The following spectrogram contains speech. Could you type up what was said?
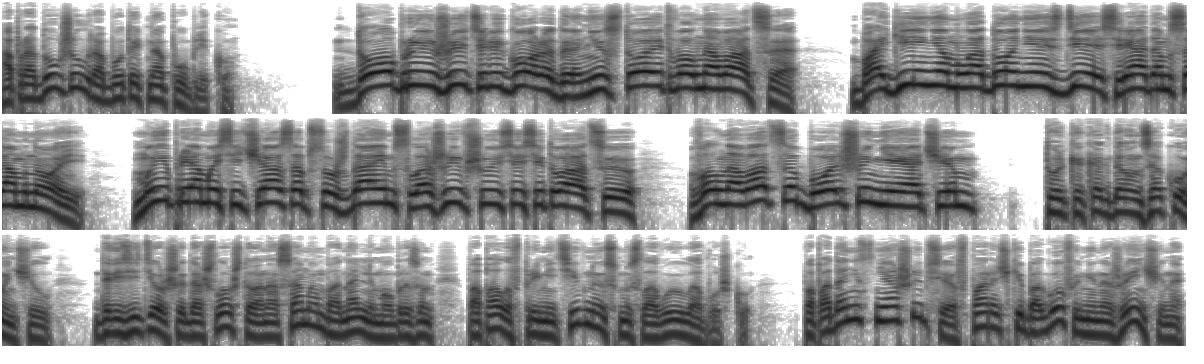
а продолжил работать на публику. «Добрые жители города, не стоит волноваться! Богиня Младония здесь, рядом со мной! Мы прямо сейчас обсуждаем сложившуюся ситуацию. Волноваться больше не о чем!» Только когда он закончил, до визитерши дошло, что она самым банальным образом попала в примитивную смысловую ловушку. Попаданец не ошибся, в парочке богов именно женщина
